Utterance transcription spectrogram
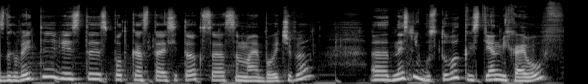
Здравейте, вие сте с подкаст IC Talks, аз съм Майя Бойчева. Днес ни гостува Кристиян Михайлов,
